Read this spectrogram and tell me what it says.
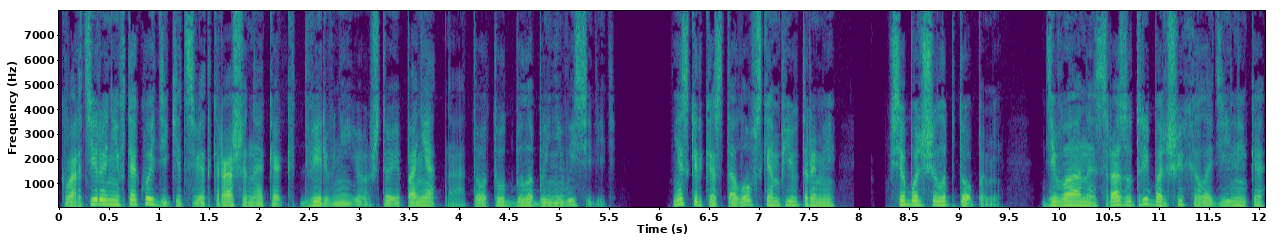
Квартира не в такой дикий цвет крашена, как дверь в нее, что и понятно, а то тут было бы не высидеть. Несколько столов с компьютерами, все больше лэптопами, диваны, сразу три больших холодильника,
